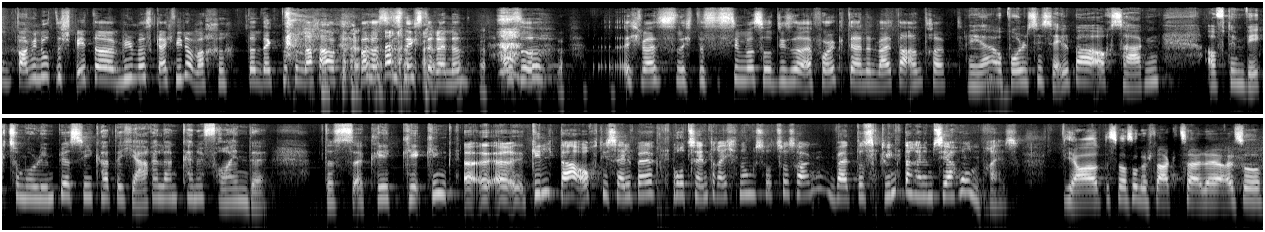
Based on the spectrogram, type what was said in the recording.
ein paar Minuten später, will man es gleich wieder machen. Dann denkt man schon nachher, was ist das nächste Rennen? Also, ich weiß nicht, das ist immer so dieser Erfolg, der einen weiter antreibt. Ja, obwohl Sie selber auch sagen, auf dem Weg zum Olympiasieg hatte ich jahrelang keine Freunde. Das äh, äh, äh, gilt da auch dieselbe Prozentrechnung sozusagen? Weil das klingt nach einem sehr hohen Preis. Ja, das war so eine Schlagzeile. Also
